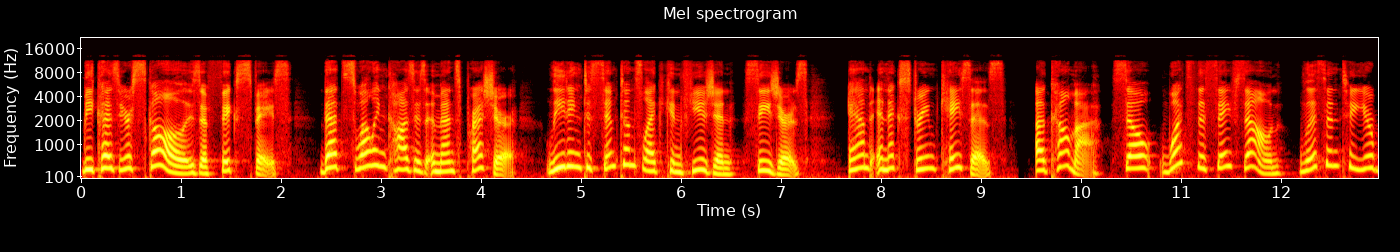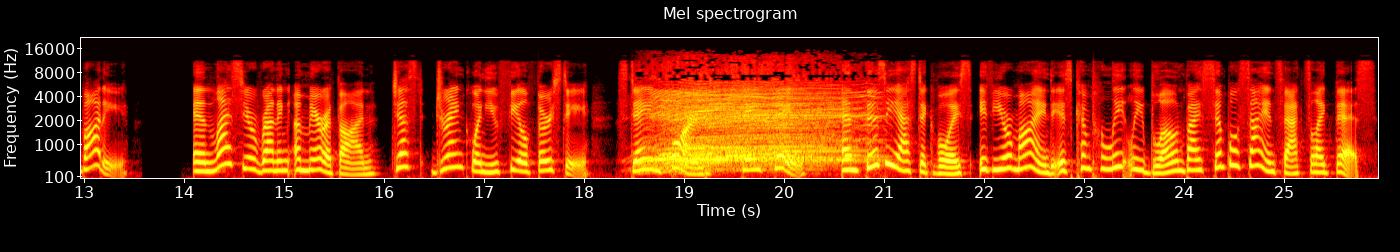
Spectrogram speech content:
Because your skull is a fixed space, that swelling causes immense pressure, leading to symptoms like confusion, seizures, and in extreme cases, a coma. So, what's the safe zone? Listen to your body. Unless you're running a marathon, just drink when you feel thirsty. Stay informed, stay safe. Enthusiastic voice if your mind is completely blown by simple science facts like this,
